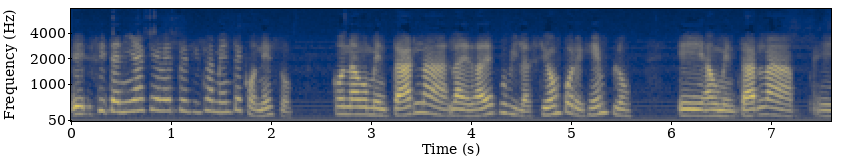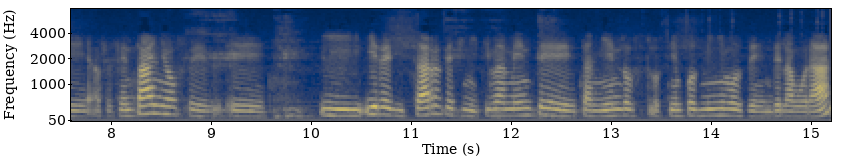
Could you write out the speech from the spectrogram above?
Eh, sí, tenía que ver precisamente con eso, con aumentar la, la edad de jubilación, por ejemplo, eh, aumentarla eh, a 60 años y, y revisar definitivamente también los, los tiempos mínimos de, de laborar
